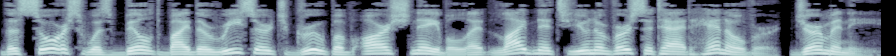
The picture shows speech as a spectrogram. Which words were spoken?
The source was built by the research group of R. Schnabel at Leibniz Universität Hannover, Germany.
